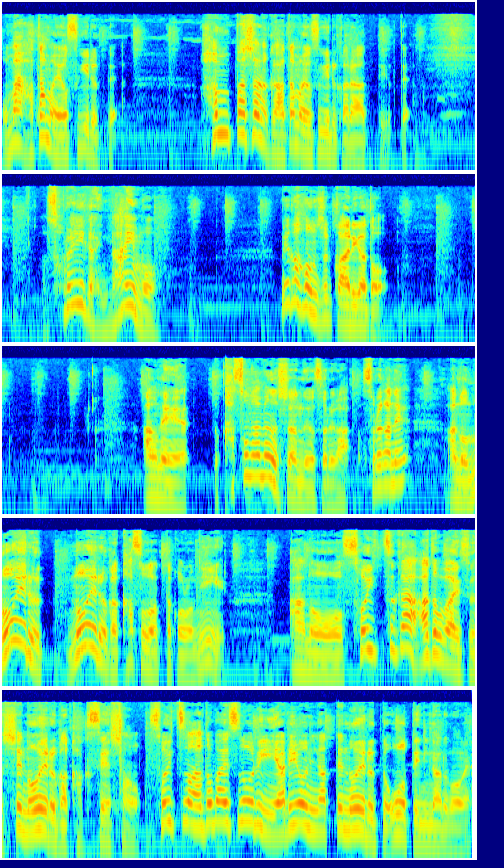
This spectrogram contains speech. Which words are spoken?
お前頭良すぎるって。半端じゃなく頭良すぎるからって言って。それ以外ないもん。メガホン10個ありがとう。あのね、過疎生主なんだよ、それが。それがね、あの、ノエル、ノエルが過疎だった頃に、あの、そいつがアドバイスしてノエルが覚醒したの。そいつのアドバイス通りにやるようになってノエルって大手になるのね。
